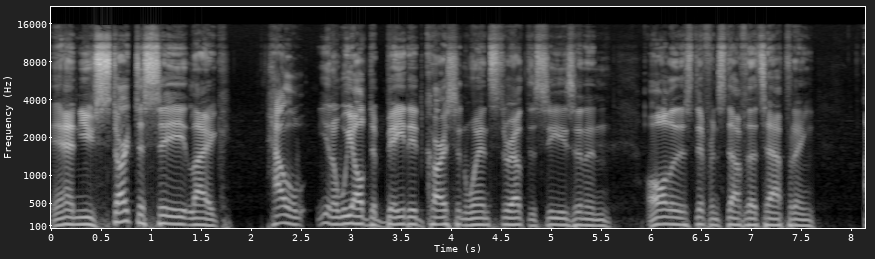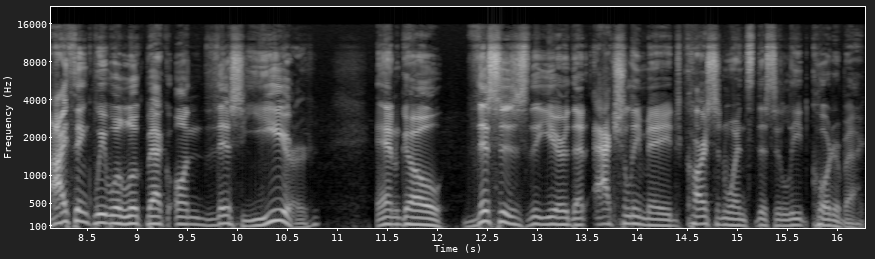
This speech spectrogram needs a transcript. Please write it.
and you start to see like how you know we all debated Carson Wentz throughout the season and all of this different stuff that's happening. I think we will look back on this year and go, this is the year that actually made Carson Wentz this elite quarterback.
